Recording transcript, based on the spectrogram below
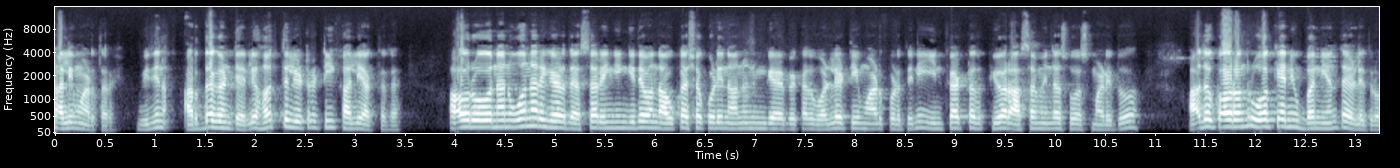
ಖಾಲಿ ಮಾಡ್ತಾರೆ. ವಿದಿನ್ ಅರ್ಧ ಗಂಟೆಯಲ್ಲಿ ಹತ್ತು ಲೀಟರ್ ಟೀ ಖಾಲಿ ಆಗ್ತದೆ. ಅವರು, ನಾನು ಓನರ್ಗೆ ಹೇಳಿದೆ, ಸರ್, ಹಿಂಗೆ ಹಿಂಗಿದೆ ಒಂದು ಅವಕಾಶ ಕೊಡಿ, ನಾನು ನಿಮಗೆ ಬೇಕಾದ್ರೆ ಒಳ್ಳೆ ಟೀ ಮಾಡ್ಕೊಡ್ತೀನಿ. ಇನ್ಫ್ಯಾಕ್ಟ್ ಅದು ಪ್ಯೂರ್ ಅಸ್ಸಾಮಿಂದ ಸೋರ್ಸ್ ಮಾಡಿದ್ದು. ಅದಕ್ಕೆ ಅವ್ರಂದ್ರು ಓಕೆ ನೀವು ಬನ್ನಿ ಅಂತ ಹೇಳಿದರು.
